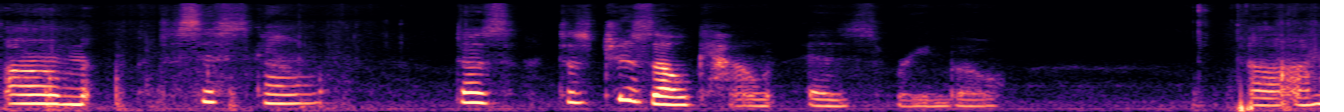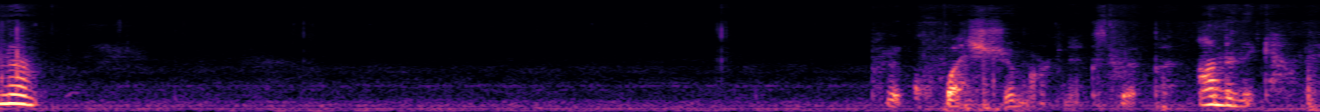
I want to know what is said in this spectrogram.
Um, does this count? Does does Giselle count as rainbow? Uh, I'm gonna put a question mark next to it, but I'm gonna count it.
